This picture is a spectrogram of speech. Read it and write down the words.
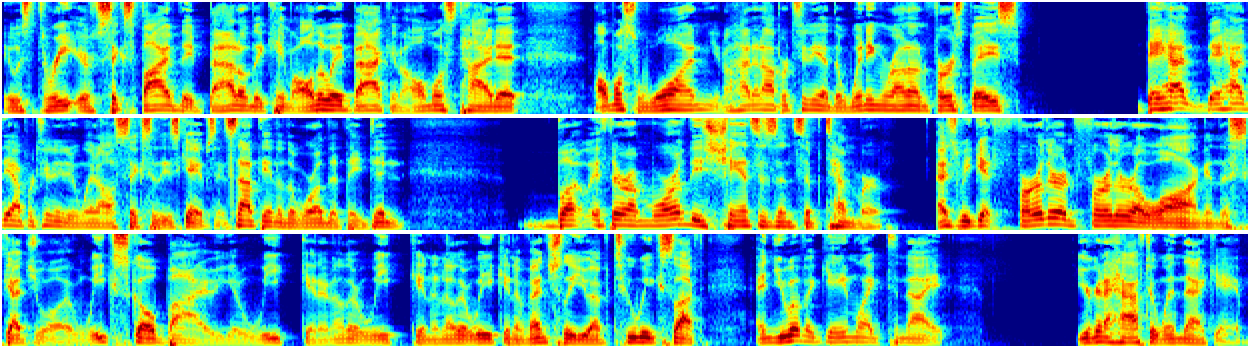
It was three or six five. They battled. They came all the way back and almost tied it almost won, you know, had an opportunity at the winning run on first base. They had they had the opportunity to win all six of these games. It's not the end of the world that they didn't. But if there are more of these chances in September, as we get further and further along in the schedule and weeks go by, we get a week and another week and another week, and eventually you have two weeks left, and you have a game like tonight, you're going to have to win that game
